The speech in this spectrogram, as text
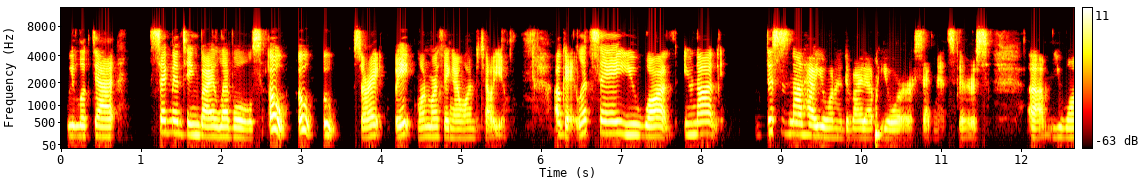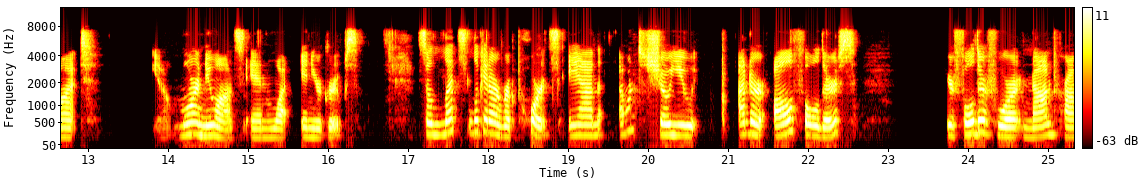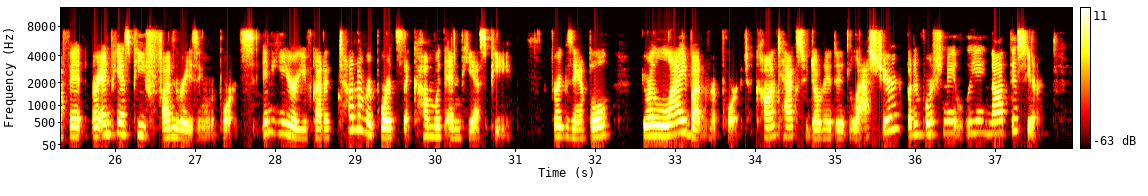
We looked at segmenting by levels. Oh, oh, oh, sorry. Wait, one more thing I wanted to tell you. Okay, let's say you want, you're not, this is not how you want to divide up your segments. There's, um, you want, you know, more nuance in what, in your groups. So let's look at our reports and I want to show you under all folders, your folder for nonprofit or NPSP fundraising reports. In here, you've got a ton of reports that come with NPSP. For example, your LYBUNT report, contacts who donated last year, but unfortunately not this year.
